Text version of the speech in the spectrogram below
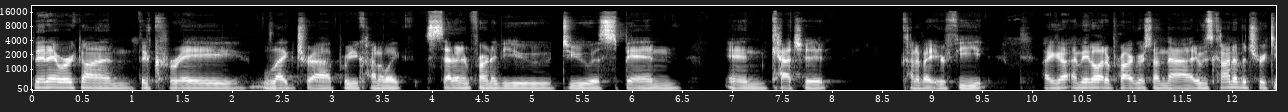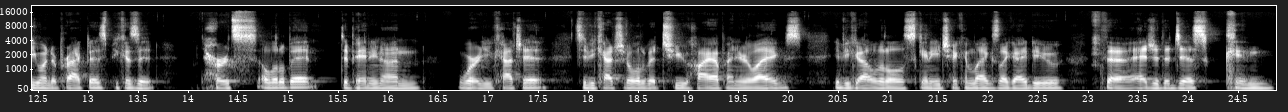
Then I worked on the Cray leg trap where you kind of like set it in front of you, do a spin and catch it kind of at your feet. I got I made a lot of progress on that. It was kind of a tricky one to practice because it hurts a little bit depending on where you catch it. So if you catch it a little bit too high up on your legs, if you got little skinny chicken legs like I do, the edge of the disc can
